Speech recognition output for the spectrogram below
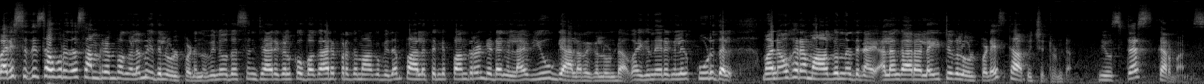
പരിസ്ഥിതി സൗഹൃദ സംരംഭങ്ങളും ഇതിൽ ഉൾപ്പെടുന്നു. വിനോദസഞ്ചാരികൾക്ക് ഉപകാരപ്രദമാകും വിധം പാലത്തിന്റെ പന്ത്രണ്ടിടങ്ങളിലായി വ്യൂ ഗാലറികളുണ്ട്. വൈകുന്നേരങ്ങളിൽ കൂടുതൽ മനോഹരമാകുന്നതിനായി അലങ്കാര ലൈറ്റുകൾ ഉൾപ്പെടെ സ്ഥാപിച്ചിട്ടുണ്ട്. ന്യൂസ് ഡെസ്ക് കർമാൻസ്.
